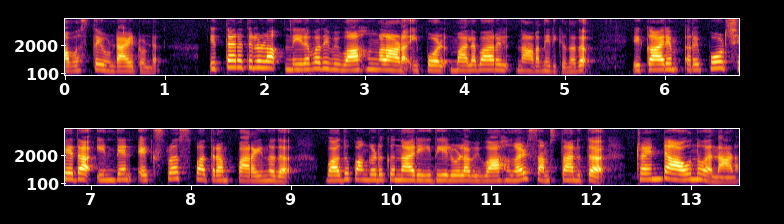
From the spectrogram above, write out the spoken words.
അവസ്ഥയുണ്ടായിട്ടുണ്ട്. ഇത്തരത്തിലുള്ള നിരവധി വിവാഹങ്ങളാണ് ഇപ്പോൾ മലബാറിൽ നടന്നിരിക്കുന്നത്. ഇക്കാര്യം റിപ്പോർട്ട് ചെയ്ത ഇന്ത്യൻ എക്സ്പ്രസ് പത്രം പറയുന്നത് വധു പങ്കെടുക്കുന്ന രീതിയിലുള്ള വിവാഹങ്ങൾ സംസ്ഥാനത്ത് ട്രെൻഡ് ആവുന്നുവെന്നാണ്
